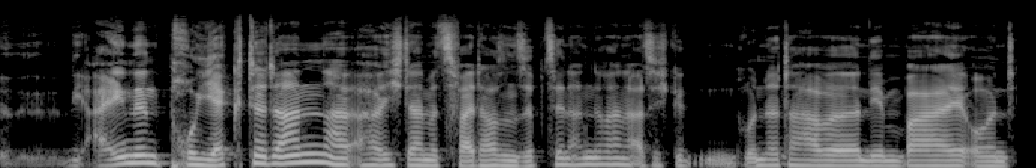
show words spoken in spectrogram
die eigenen Projekte dann habe ich dann mit 2017 angefangen, als ich gegründet habe nebenbei und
